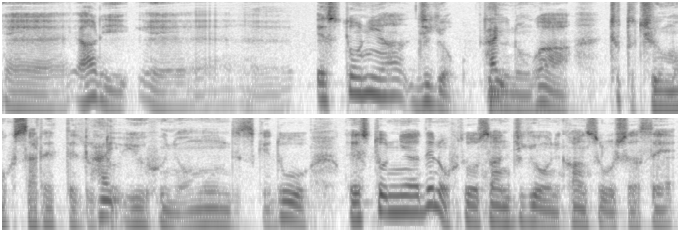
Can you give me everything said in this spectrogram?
えー、やはり、えー、エストニア事業というのがちょっと注目されてるとい。うふうに思うんですけど、はい、エストニアでの不動産事業に関するお知らせ、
